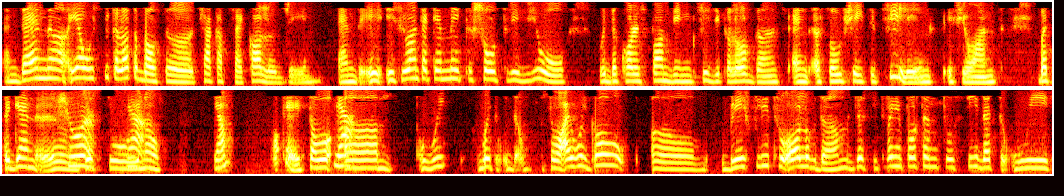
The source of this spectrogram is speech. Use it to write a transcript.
And then, uh, yeah, we speak a lot about uh, chakra psychology. And if you want, I can make a short review with the corresponding physical organs and associated feelings, if you want. But again, uh, sure. just to, yeah. you know, yeah? Okay, so yeah. um, we, with, so I will go uh, briefly through all of them. Just it's very important to see that we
